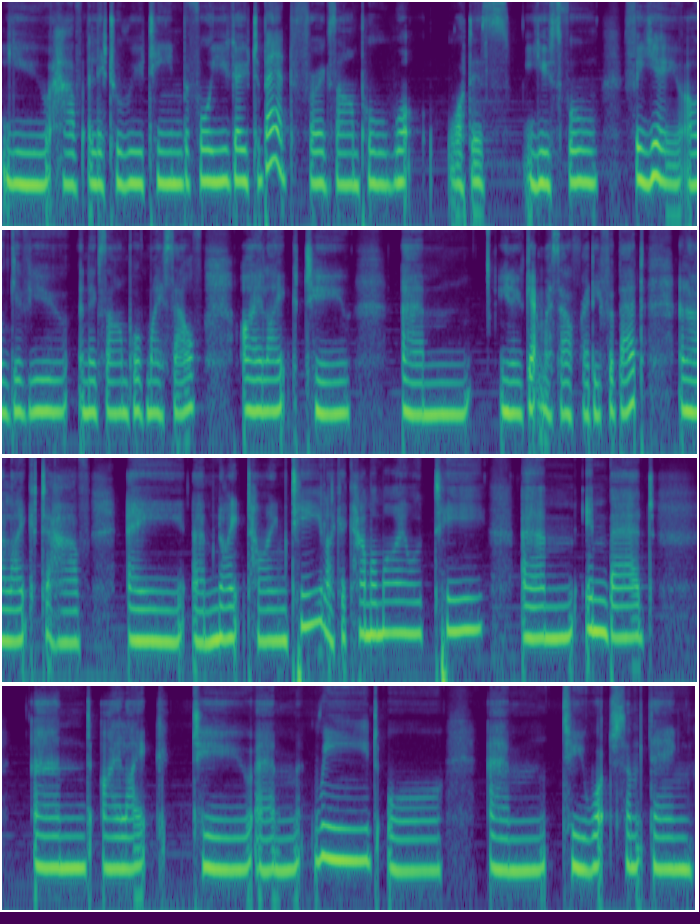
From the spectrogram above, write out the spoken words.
you have a little routine before you go to bed. For example, what what is useful for you. I'll give you an example of myself. I like to um, you know, get myself ready for bed. And I like to have a um, nighttime tea, like a chamomile tea, um, in bed. And I like to um, read or um, to watch something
